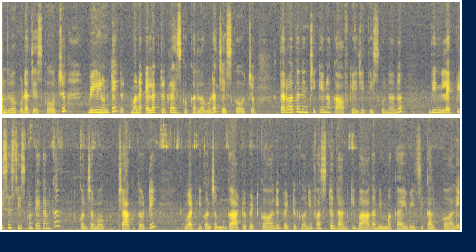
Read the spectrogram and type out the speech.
అందులో కూడా చేసుకోవచ్చు. వీలుంటే మన ఎలక్ట్రిక్ రైస్ కుక్కర్లో కూడా చేసుకోవచ్చు. తర్వాత నేను చికెన్ ఒక హాఫ్ కేజీ తీసుకున్నాను. దీన్ని లెగ్ పీసెస్ తీసుకుంటే కనుక కొంచెము చాకుతోటి వాటిని కొంచెం ఘాట్లు పెట్టుకోవాలి. పెట్టుకొని ఫస్ట్ దానికి బాగా నిమ్మకాయ వేసి కలుపుకోవాలి.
